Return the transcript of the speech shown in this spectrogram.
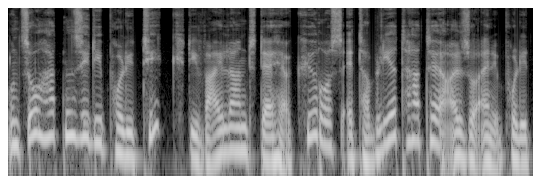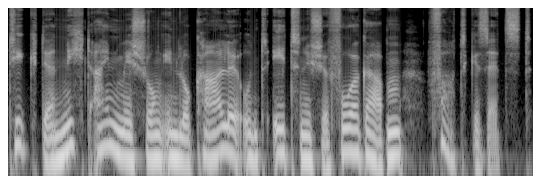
und so hatten sie die Politik, die Weiland der Herr Kyros etabliert hatte, also eine Politik der Nichteinmischung in lokale und ethnische Vorgaben, fortgesetzt.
